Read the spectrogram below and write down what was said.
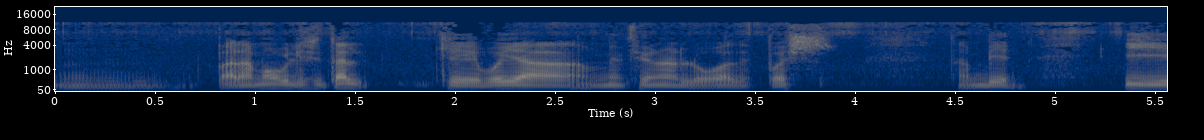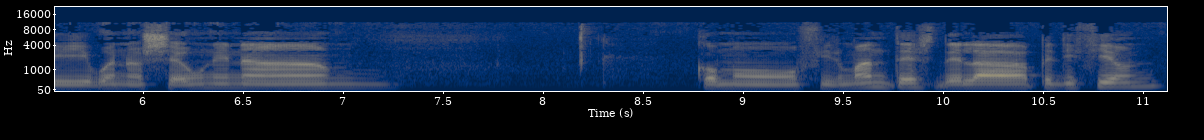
mm, para móviles y tal, que voy a mencionar luego después también. Y bueno, se unen a como firmantes de la petición,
